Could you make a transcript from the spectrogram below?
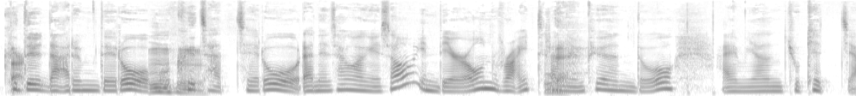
그들 나름대로 뭐 그 자체로라는 상황에서 in their own right라는 네. 표현도 알면 좋겠죠.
